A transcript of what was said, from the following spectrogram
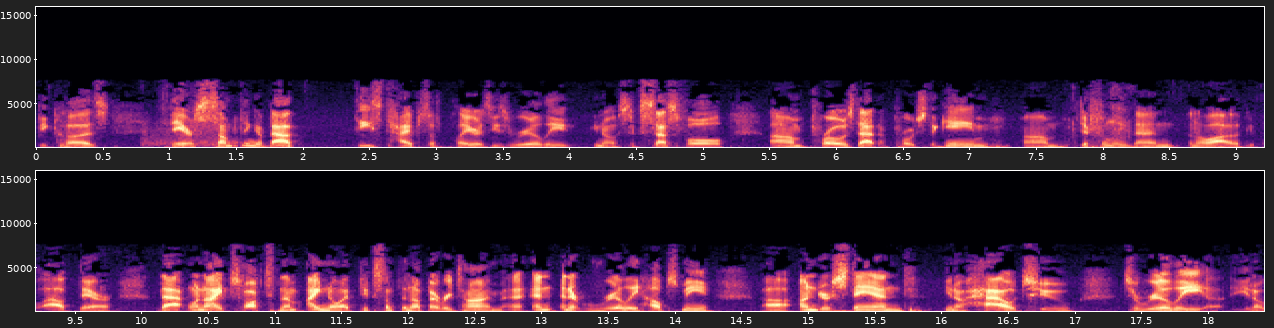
because there's something about these types of players, these really you know successful um, pros that approach the game um, differently than, than a lot of the people out there, that when I talk to them, I know I pick something up every time, and and it really helps me uh, understand you know how to to really uh, you know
